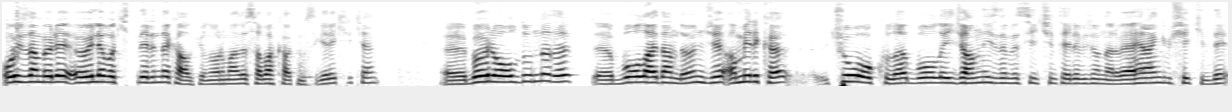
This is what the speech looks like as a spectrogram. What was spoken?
O yüzden böyle öğle vakitlerinde kalkıyor. Normalde sabah kalkması gerekirken. Ee, böyle olduğunda da e, bu olaydan da önce Amerika çoğu okula bu olayı canlı izlemesi için televizyonlar veya herhangi bir şekilde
